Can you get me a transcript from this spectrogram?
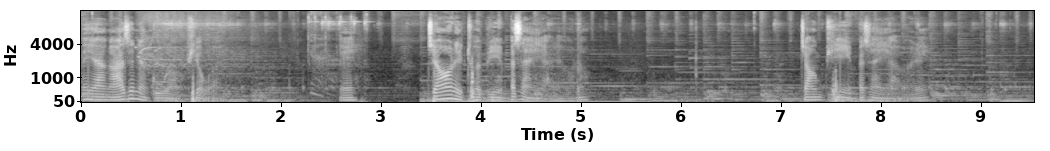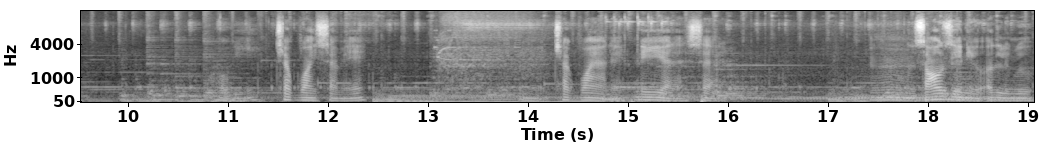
259တောင်ဖြုတ်သွားပြီအဲကျောင်းကနေထွက်ပြီးရင်ပတ်စံရတယ်ပေါ့နော်ကျောင်းပြီးရင်ပတ်စံရပါတယ်ဟုတ်ပြီ check point ဆက်မယ် check point ရတယ်နှေးရတယ်ဆက်ရတယ်อืมစောင်းစင်းတွေကိုအဲ့လိုမျိုး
